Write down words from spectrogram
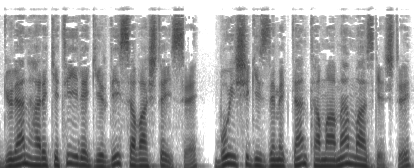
Gülen hareketi ile girdiği savaşta ise bu işi gizlemekten tamamen vazgeçti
